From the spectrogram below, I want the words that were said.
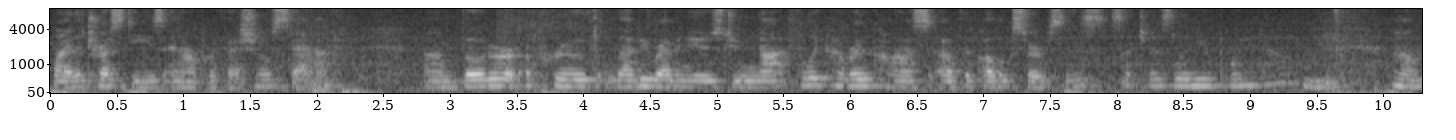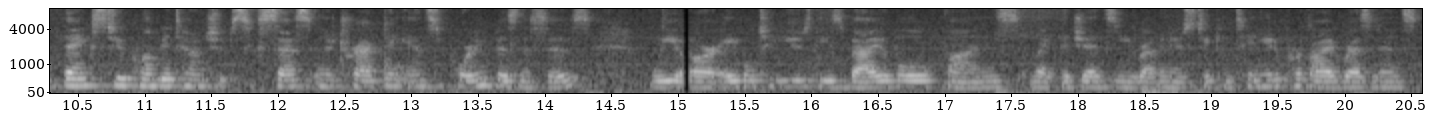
by the trustees and our professional staff. Um, Voter-approved levy revenues do not fully cover the costs of the public services, such as you pointed out. Um, Thanks to Columbia Township's success in attracting and supporting businesses, we are able to use these valuable funds, like the JEDZ revenues, to continue to provide residents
